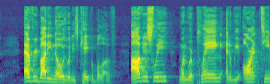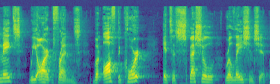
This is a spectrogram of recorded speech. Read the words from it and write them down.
Everybody knows what he's capable of. Obviously, when we're playing and we aren't teammates, we aren't friends. But off the court, it's a special relationship.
